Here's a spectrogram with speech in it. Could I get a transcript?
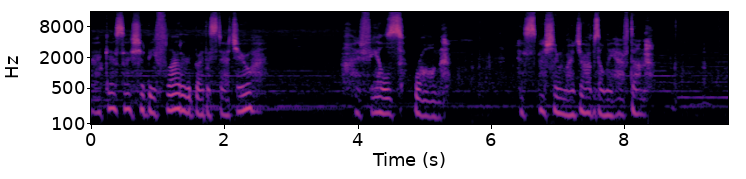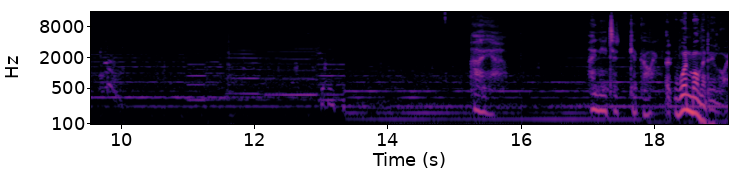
I guess I should be flattered by the statue. It feels wrong. Especially when my job's only half done. I... Uh, I need to get going. Uh, one moment, Aloy.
